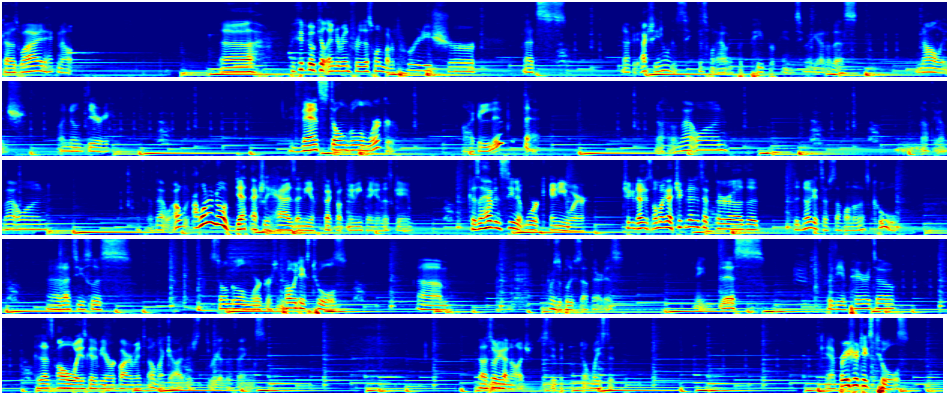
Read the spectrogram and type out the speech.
Cause why the heck not? Uh, we could go kill Enderman for this one, but I'm pretty sure that's not gonna be. Actually, you know what? Let's take this one out and put paper in. See what I get out of this. Knowledge. Unknown theory. Advanced stone golem worker. I can live with that. Nothing on that one. Nothing on that one. That. I, I want to know if death actually has any effect on anything in this game. Because I haven't seen it work anywhere. Chicken nuggets. Oh my god, chicken nuggets have, uh, the, the nuggets have stuff on them. That's cool. Uh, that's useless. Stone golem worker. So probably takes tools. Um, where's the blue stuff? There it is. I need this for the Imperito. Because that's always going to be a requirement. Oh my god, there's three other things. Oh, it's already got knowledge. Stupid. Don't waste it. Okay, I'm pretty sure it takes tools.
